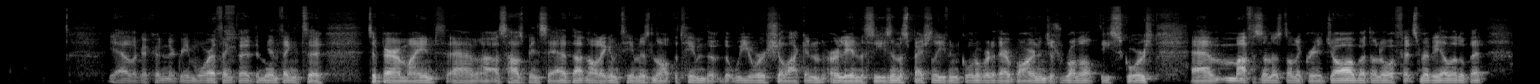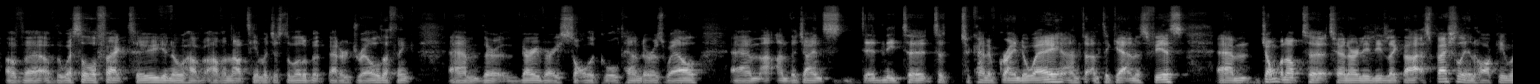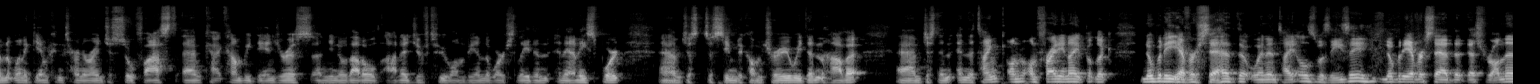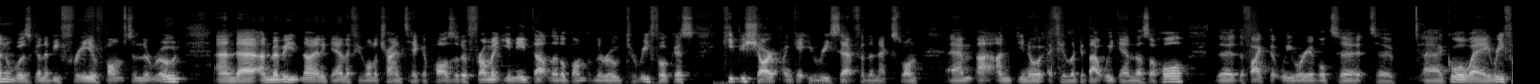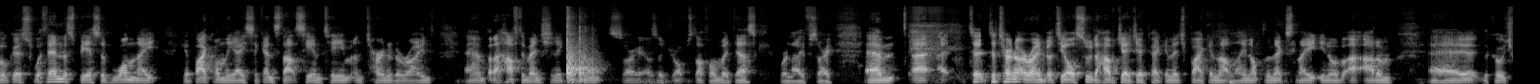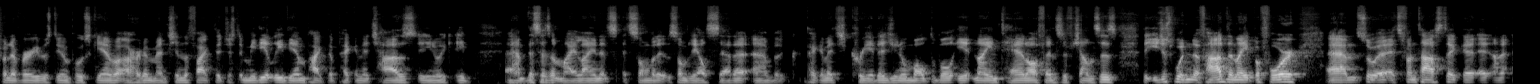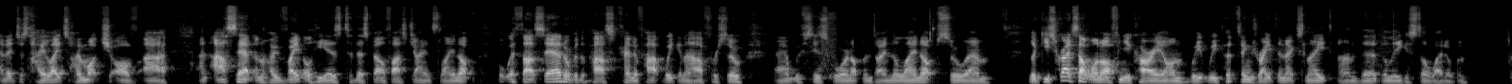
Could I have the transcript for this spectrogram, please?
Yeah, look, I couldn't agree more. I think that the main thing to to bear in mind, um, as has been said, that Nottingham team is not the team that, that we were shellacking early in the season, especially even going over to their barn and just running up these scores. Um, Matheson has done a great job. I don't know if it's maybe a little bit of uh, of the whistle effect too. You know, have, having that team just a little bit better drilled. I think um, they're very very solid goaltender as well. Um, and the Giants did need to to, to kind of grind away and to, and to get in his face. Um, jumping up to, to an early lead like that, especially in hockey when when a game can turn around just so fast um, can, can be dangerous. And you know that old adage of two one being the worst lead in, in any sport um, just just seemed to come true. We didn't have it um, just in, in the tank on, on Friday night. But look, nobody ever said that winning titles was easy. Nobody ever said that this run in was going to be free of bumps in the road. And uh, and maybe now and again, if you want to try and take a positive from it, you need that little bump in the road to refocus, keep you sharp, and get you reset for the next one. Um, and you know, if you look at that weekend as a whole, the the fact that we were able to to uh, go away, refocus within the space of one night, get back on the ice against that same team and turn it around. Um, but I have to mention again, sorry, as I drop stuff on my desk, we're live, sorry, um, uh, uh to, to, turn it around, but to also to have JJ Piccinich back in that lineup the next night. You know, Adam, uh, the coach, whenever he was doing post game, I heard him mention the fact that just immediately the impact that Piccinich has. You know, he, um, this isn't my line; it's it's somebody somebody else said it. Um, but Piccinich created, you know, multiple eight, nine, ten offensive chances that you just wouldn't have had the night before. Um, so it's fantastic, and it just highlights how much of uh, an asset and how vital he is to this Belfast Giants lineup. But with that said, over the past kind of week and a half or so, um, we've seen scoring up and down the lineup. So um, look, you scratch that one off and you carry on. We, we put things right the next night, and the, the league is still wide open.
